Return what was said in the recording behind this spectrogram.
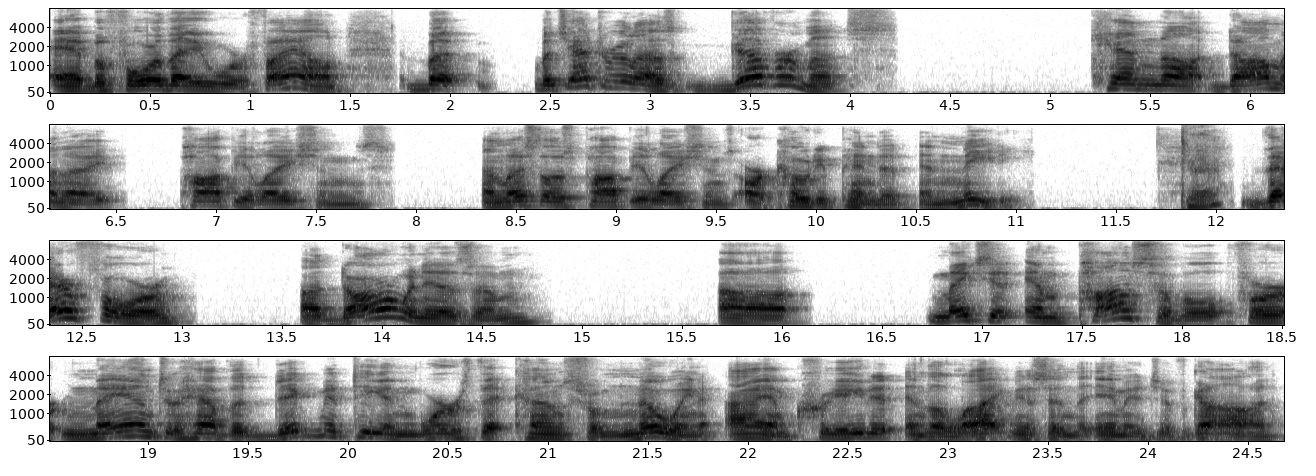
uh, before they were found. But but you have to realize governments cannot dominate populations unless those populations are codependent and needy. Okay. Therefore uh, darwinism uh, makes it impossible for man to have the dignity and worth that comes from knowing I am created in the likeness and the image of God.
